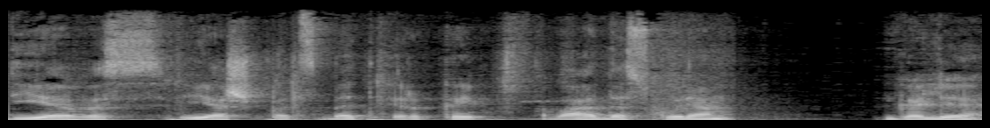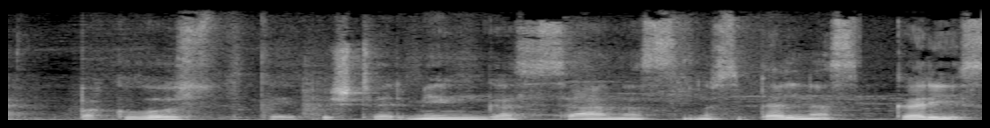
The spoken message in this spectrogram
Dievas, viešpats, bet ir kaip vadas, kuriam gali paklust, kaip ištvermingas, senas, nusipelnęs karys.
